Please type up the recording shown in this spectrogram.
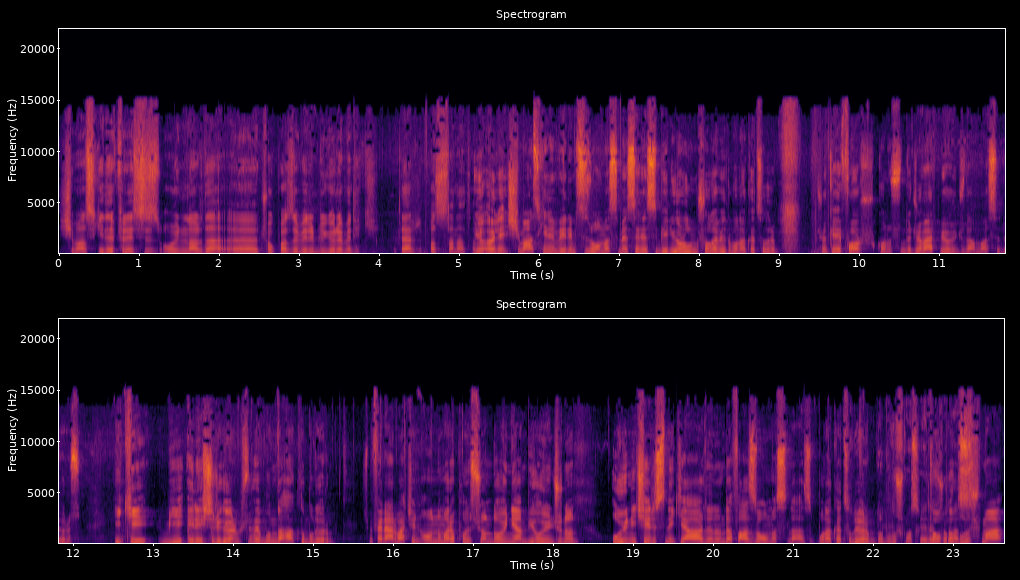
Şimanski'yi de Fred'siz oyunlarda e, çok fazla verimli göremedik. Der pası sana atarım. Yo, öyle Şimanski'nin verimsiz olması meselesi bir yorulmuş olabilir buna katılırım. Çünkü efor konusunda cömert bir oyuncudan bahsediyoruz. İki bir eleştiri görmüştüm ve bunda haklı buluyorum. Şimdi Fenerbahçe'nin 10 numara pozisyonda oynayan bir oyuncunun oyun içerisindeki ağırlığının da fazla olması lazım. Buna katılıyorum. Topla buluşma sayıları çok Topla az. buluşma,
